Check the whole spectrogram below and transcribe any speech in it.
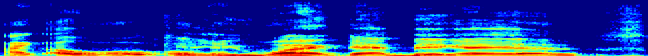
Like, oh, oh Can you wipe that big ass?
